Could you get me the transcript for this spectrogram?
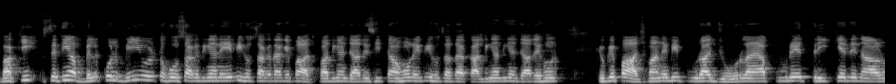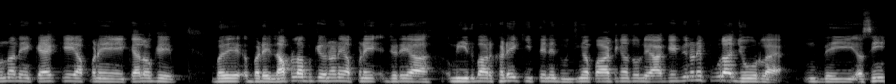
ਬਾਕੀ ਸਥਿਤੀਆਂ ਬਿਲਕੁਲ ਵੀ ਉਲਟ ਹੋ ਸਕਦੀਆਂ ਨੇ, ਇਹ ਵੀ ਹੋ ਸਕਦਾ ਕਿ ਭਾਜਪਾ ਦੀਆਂ ਜ਼ਿਆਦਾ ਸੀਟਾਂ ਹੋਣ, ਇਹ ਵੀ ਹੋ ਸਕਦਾ ਅਕਾਲੀਆਂ ਦੀਆਂ ਜ਼ਿਆਦਾ ਹੋਣ, ਕਿਉਂਕਿ ਭਾਜਪਾ ਨੇ ਵੀ ਪੂਰਾ ਜ਼ੋਰ ਲਾਇਆ, ਪੂਰੇ ਤਰੀਕੇ ਦੇ ਨਾਲ ਉਹਨਾਂ ਨੇ ਕਹਿ ਕੇ ਆਪਣੇ ਕਹਿ ਲਓ ਕਿ ਬੜੇ ਬੜੇ ਲੱਭ ਲੱਭ ਕੇ ਉਹਨਾਂ ਨੇ ਆਪਣੇ ਜਿਹੜੇ ਆ ਉਮੀਦਵਾਰ ਖੜੇ ਕੀਤੇ ਨੇ, ਦੂਜੀਆਂ ਪਾਰਟੀਆਂ ਤੋਂ ਲਿਆ ਕੇ ਵੀ ਉਹਨਾਂ ਨੇ ਪੂਰਾ ਜ਼ੋਰ ਲਾਇਆ ਵੀ ਅਸੀਂ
